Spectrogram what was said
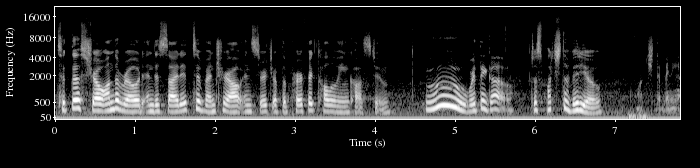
took the show on the road and decided to venture out in search of the perfect Halloween costume. Ooh, where'd they go? Just watch the video. Watch the video.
